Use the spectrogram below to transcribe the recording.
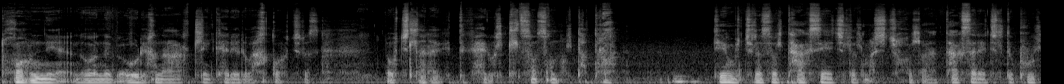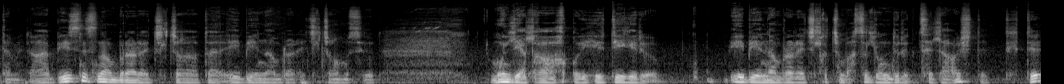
тухайн хүний нөгөө нэг өөрийнх нь ардлын карьер байхгүй учраас уучлаарай гэдэг хариултал сонсох нь бол тодорхой. Тийм учраас бол такси ажил бол маш чухал. Таксаар ажилладаг пул тамиг. А бизнес намбраар ажиллаж байгаа одоо AB намбраар ажиллаж байгаа хүмүүсийн хувьд мөн л ялгаа байхгүй хэдийгээр AB намбраар ажиллах чинь бас л өндөр цалин авна шүү дээ. Тэгтээ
